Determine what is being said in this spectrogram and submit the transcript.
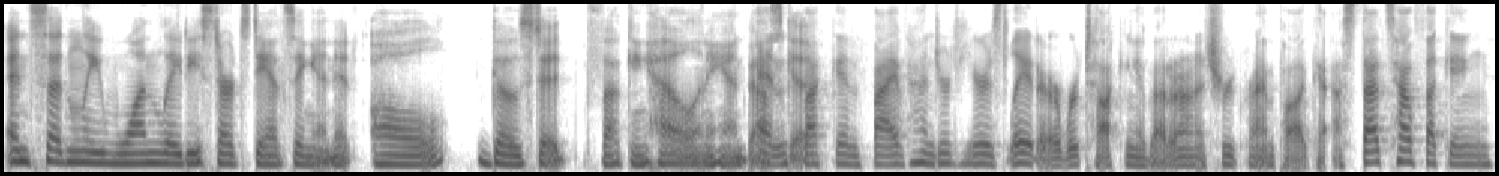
And suddenly one lady starts dancing and it all goes to fucking hell in a handbasket. And fucking 500 years later, we're talking about it on a true crime podcast. That's how fucking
